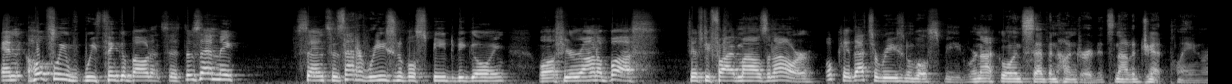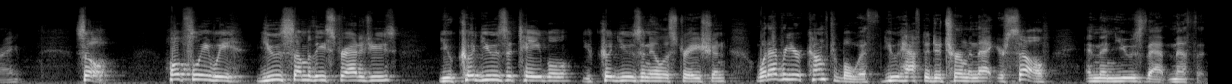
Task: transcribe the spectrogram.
And hopefully we think about it and says, does that make sense? Is that a reasonable speed to be going? Well, if you're on a bus, 55 miles an hour, OK, that's a reasonable speed. We're not going 700. It's not a jet plane, right? So hopefully we use some of these strategies. You could use a table. You could use an illustration. Whatever you're comfortable with, you have to determine that yourself and then use that method.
